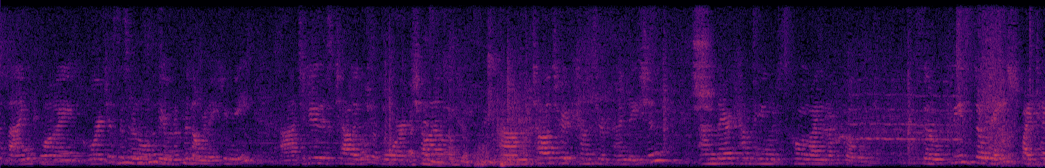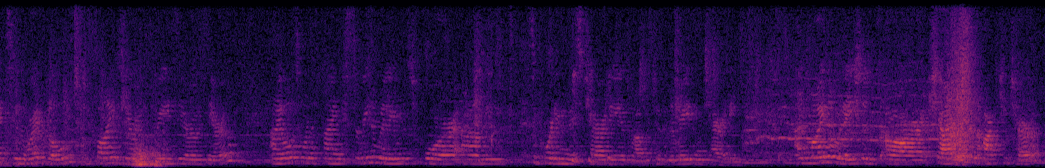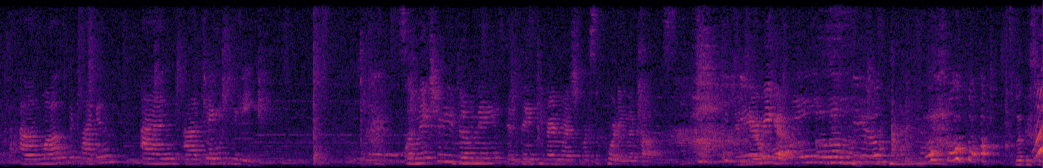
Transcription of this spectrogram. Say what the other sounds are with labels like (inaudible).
to thank my gorgeous sister-in-law Fiona for nominating me uh, to do this challenge for Child, um, Childhood Cancer Foundation and their campaign which is called Light It Up Gold. So please donate by texting the word gold to 50300. And I also want to thank Serena Williams for um, supporting this charity as well, which is an amazing charity. And my nominations are Sharon and Archie Turriff, uh, Miles Maclagan, and uh, James McGee. So make sure you donate, and thank you very much for supporting the cause. And here we go. (laughs) Look at me.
